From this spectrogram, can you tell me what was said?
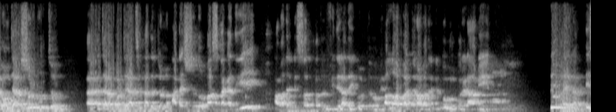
এবং যারা সর্বোচ্চ যারা পর্যায়ে আছে, তাদের জন্য পাঁচ টাকা দিয়ে আমাদেরকে সদকাতুল ফিদের আদায় করতে হবে। আল্লাহ যেন আমাদেরকে কবুল করেন প্রিয় ভাইরা এই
